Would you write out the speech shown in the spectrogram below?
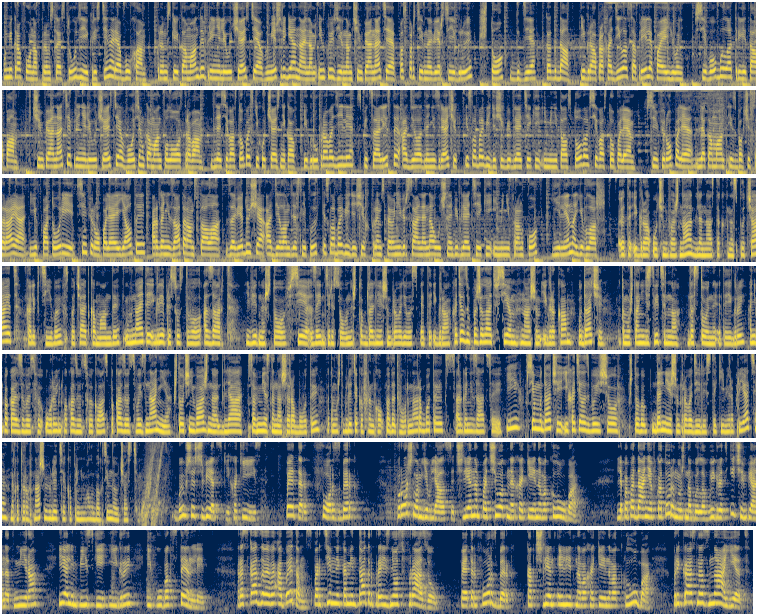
У микрофона в крымской студии Кристина Рябуха. Крымские команды приняли участие в межрегиональном инклюзивном чемпионате по спортивной версии игры «Что, где, когда». Игра проходила с апреля по июнь. Всего было три этапа. В чемпионате приняли участие 8 команд полуострова. Для севастопольских участников игру проводили специалисты отдела для незрячих и слабовидящих библиотеки имени Толстого в Севастополе. В Симферополе для команд из Бахчисарая, Евпатории, Симферополя и Ялты организатором стала заведующая отделом для слепых и слабовидящих Крымской универсальной научной библиотеки имени Франко Елена Евлаш. Эта игра очень важна для нас, так как нас сплочает коллективы, сплочает команды. На этой игре присутствовал азарт и видно, что все заинтересованы, чтобы в дальнейшем проводилась эта игра. Хотелось бы пожелать всем нашим игрокам удачи, потому что они действительно достойны этой игры. Они показывают свой уровень, показывают свой класс, показывают свои знания, что очень важно для совместной нашей работы, потому что библиотека Франко плодотворно работает с организацией. И всем удачи, и хотелось бы еще, чтобы в дальнейшем проводились такие мероприятия, на которых наша библиотека принимала бы активное участие. Бывший шведский хоккеист Петер Форсберг в прошлом являлся членом почетного хоккейного клуба для попадания в который нужно было выиграть и чемпионат мира, и Олимпийские игры, и Кубок Стэнли. Рассказывая об этом, спортивный комментатор произнес фразу «Петер Форсберг, как член элитного хоккейного клуба, прекрасно знает,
